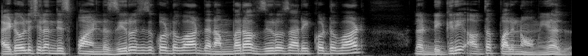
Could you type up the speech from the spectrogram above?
I told you children this point the zeros is equal to what? The number of zeros are equal to what? The degree of the polynomial.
